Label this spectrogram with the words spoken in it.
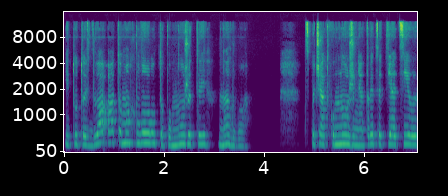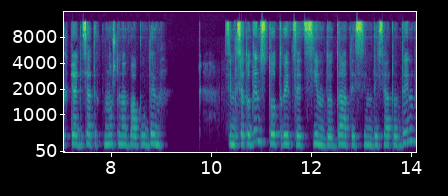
і тут ось два атома хлору, то помножити на 2. Спочатку множення 35,5 помножити на 2 буде 71, 137 додати 71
